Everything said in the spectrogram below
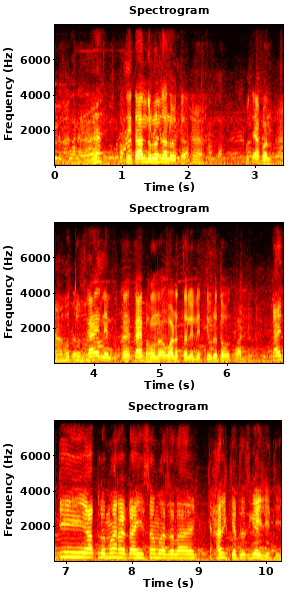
आता इथं आंदोलन झालं होतं. होते आपण. होतो ना. काय नेमकं काय- काय भावना वाढत चाललेली आहे तीव्रता वाढली. काय ती आपलं मराठा ही समाजाला हलक्यातच गेली ती.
